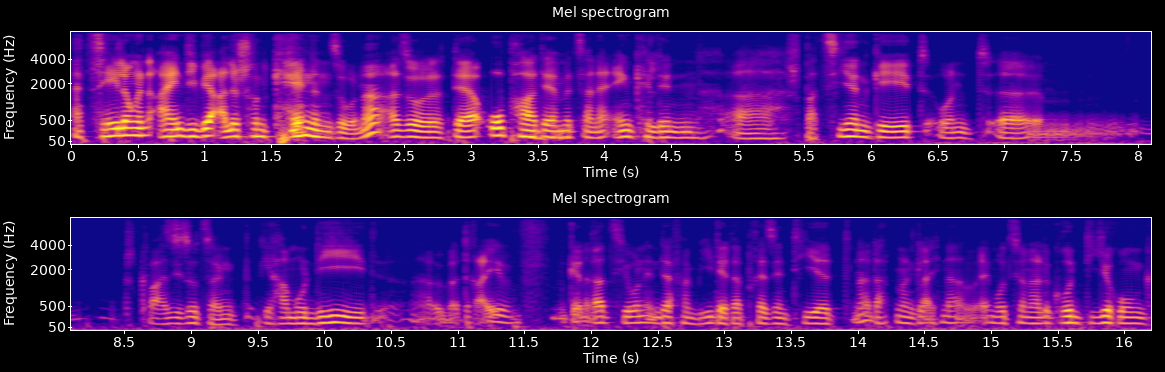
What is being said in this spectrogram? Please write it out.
Erzählungen ein, die wir alle schon kennen, so, ne? Also der Opa, der mhm. mit seiner Enkelin äh, spazieren geht und ähm, quasi sozusagen die Harmonie über drei Generationen in der Familie repräsentiert. Ne? Da hat man gleich eine emotionale Grundierung.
